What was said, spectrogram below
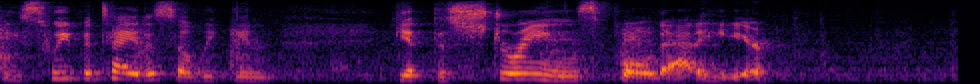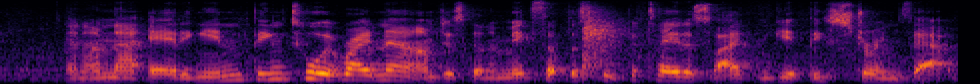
these sweet potatoes so we can get the strings pulled out of here. And I'm not adding anything to it right now. I'm just gonna mix up the sweet potatoes so I can get these strings out.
